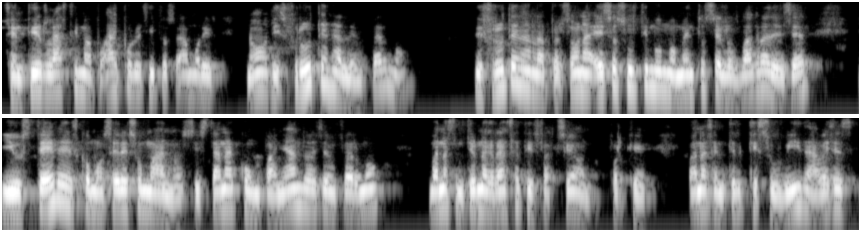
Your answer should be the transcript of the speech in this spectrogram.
Sentir lástima, ay, pobrecito, se va a morir. No, disfruten al enfermo, disfruten a la persona. Esos últimos momentos se los va a agradecer y ustedes como seres humanos, si están acompañando a ese enfermo, van a sentir una gran satisfacción porque van a sentir que su vida, a veces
